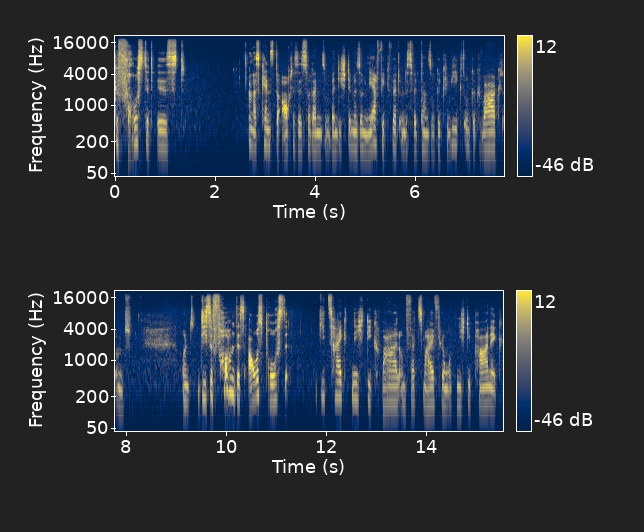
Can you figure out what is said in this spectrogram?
gefrustet ist. Und das kennst du auch, das ist so dann so, wenn die Stimme so nervig wird und es wird dann so gequiekt und gequakt und, und diese Form des Ausbruchs, die zeigt nicht die Qual und Verzweiflung und nicht die Panik,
